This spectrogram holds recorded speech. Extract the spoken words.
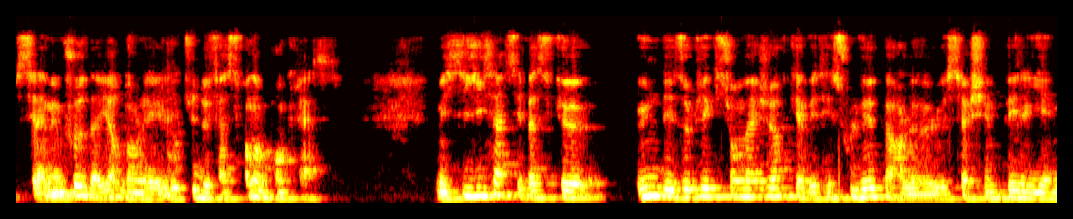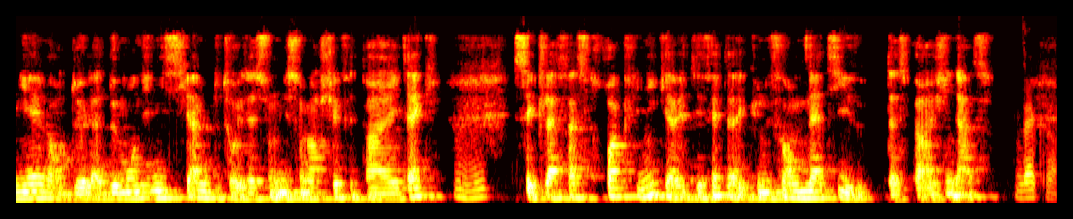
C'est la même chose d'ailleurs dans l'étude de phase 3 dans le pancréas. Mais si je dis ça, c'est parce que une des objections majeures qui avait été soulevée par le, le CHMP et l'INIA lors de la demande initiale d'autorisation de mise le marché faite par Eritech, mmh. c'est que la phase 3 clinique avait été faite avec une forme native d'asparaginase. D'accord.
